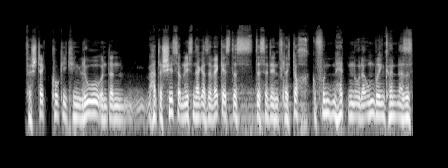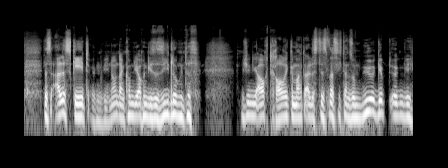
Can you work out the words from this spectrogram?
versteckt Cookie King Lou und dann hat der Schiss am nächsten Tag, als er weg ist, dass, dass er den vielleicht doch gefunden hätten oder umbringen könnten. Also es, das alles geht irgendwie. Ne? Und dann kommen die auch in diese Siedlung und das hat mich irgendwie auch traurig gemacht, alles das, was sich dann so Mühe gibt irgendwie.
